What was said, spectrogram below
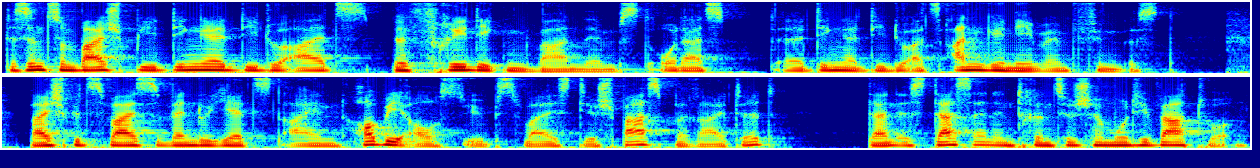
Das sind zum Beispiel Dinge, die du als befriedigend wahrnimmst oder als äh, Dinge, die du als angenehm empfindest. Beispielsweise, wenn du jetzt ein Hobby ausübst, weil es dir Spaß bereitet, dann ist das ein intrinsischer Motivator.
